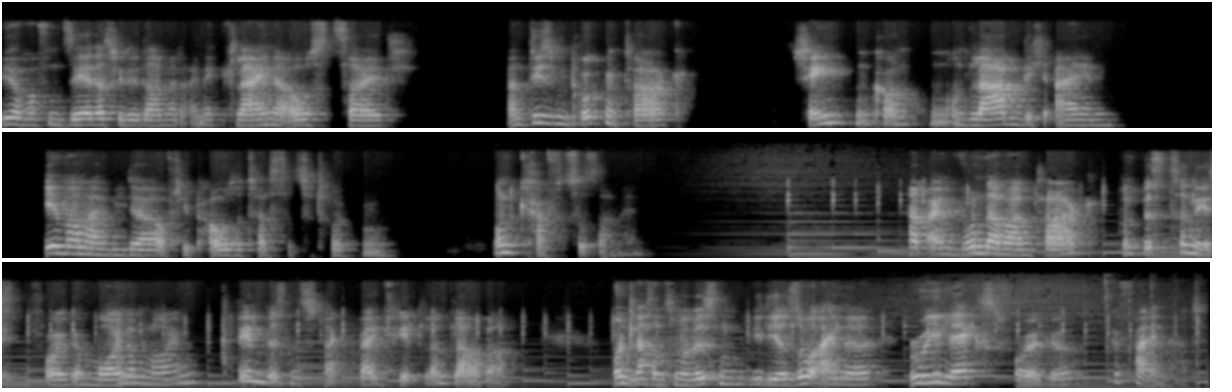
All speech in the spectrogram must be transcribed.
Wir hoffen sehr, dass wir dir damit eine kleine Auszeit an diesem Brückentag schenken konnten und laden dich ein, immer mal wieder auf die Pause-Taste zu drücken und Kraft zu sammeln. Hab einen wunderbaren Tag und bis zur nächsten Folge Moin um 9, dem Business Schnack bei Gretel und Laura. Und lass uns mal wissen, wie dir so eine Relax-Folge gefallen hat.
